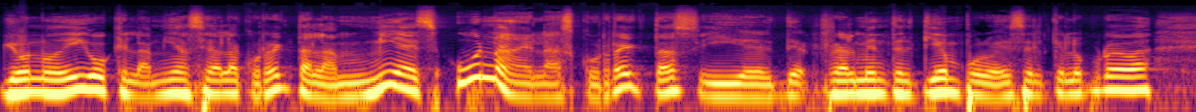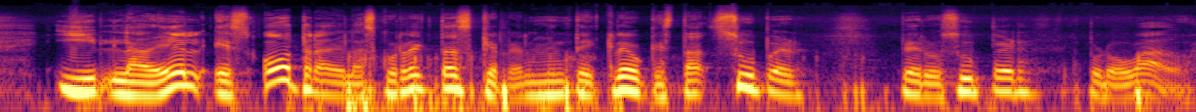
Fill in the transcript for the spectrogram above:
yo no digo que la mía sea la correcta. La mía es una de las correctas y realmente el tiempo es el que lo prueba y la de él es otra de las correctas que realmente creo que está súper, pero súper probado.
